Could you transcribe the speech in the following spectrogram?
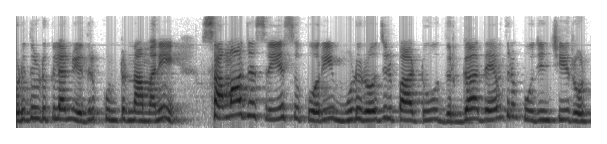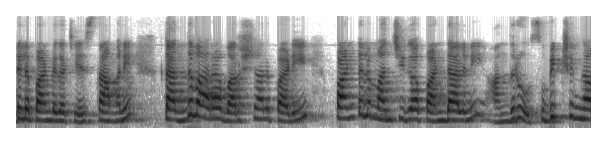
ఒడిదుడుకులను ఎదుర్కొంటున్నామని సమాజ శ్రేయస్సు కోరి మూడు రోజుల పాటు దుర్గాదేవతను పూజించి రొట్టెల పండుగ చేస్తామని తద్వారా వర్షాలు పడి పంటలు మంచిగా పండాలని అందరూ సుభిక్షంగా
